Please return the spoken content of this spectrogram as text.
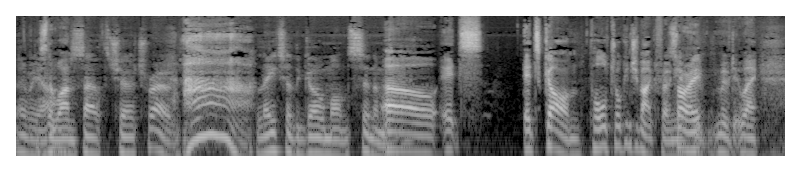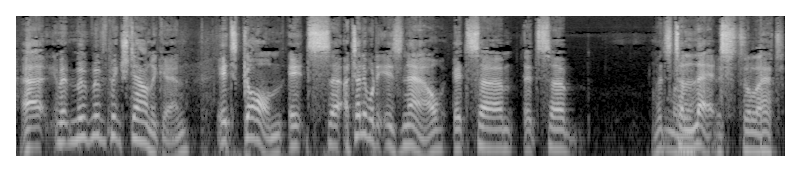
There we It's are. the one. South Church Road. Ah. Later, the Gaumont Cinema. Oh, it's it's gone. Paul, talking to your microphone. Sorry. you've moved it away. Uh, move, move the picture down again. It's gone. It's. Uh, I tell you what it is now. It's. Um. It's. Uh, it's to let. It's to let.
